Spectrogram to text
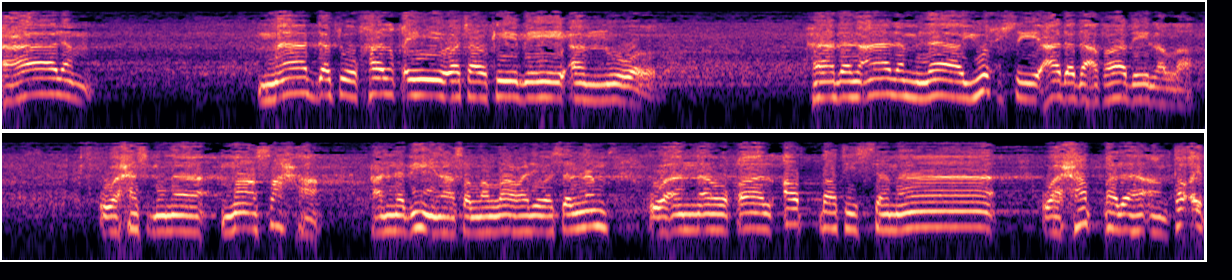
عالم مادة خلقه وتركيبه النور. هذا العالم لا يحصي عدد أفراده إلا الله. وحسبنا ما صح عن نبينا صلى الله عليه وسلم وأنه قال أطت السماء وحق لها أن تأط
